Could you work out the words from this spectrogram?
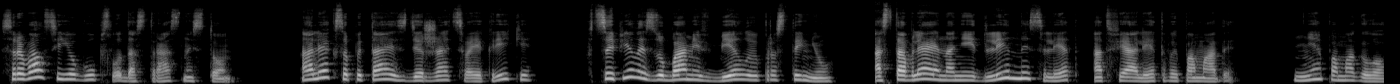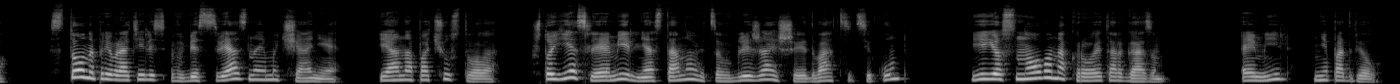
срывал с ее губ сладострастный стон. Алекса, пытаясь сдержать свои крики, вцепилась зубами в белую простыню, оставляя на ней длинный след от фиолетовой помады. Не помогло. Стоны превратились в бессвязное мычание, и она почувствовала, что если Эмиль не остановится в ближайшие 20 секунд, ее снова накроет оргазм. Эмиль не подвел.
